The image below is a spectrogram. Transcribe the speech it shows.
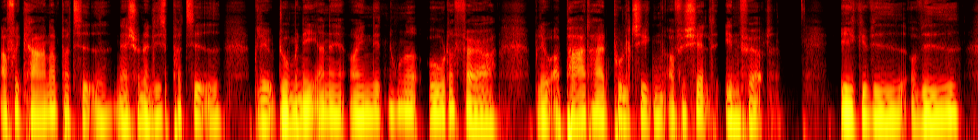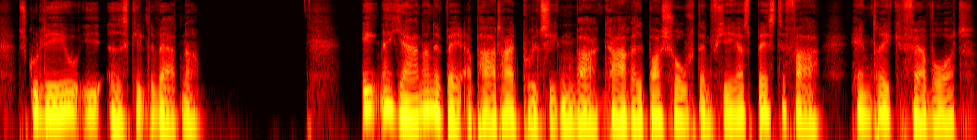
Afrikanerpartiet, Nationalistpartiet, blev dominerende, og i 1948 blev apartheidpolitikken officielt indført. Ikke hvide og hvide skulle leve i adskilte verdener. En af hjernerne bag apartheidpolitikken var Karel Boshoff den 4. bedstefar, Hendrik Verwoerd.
